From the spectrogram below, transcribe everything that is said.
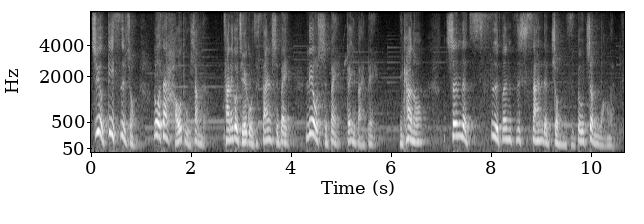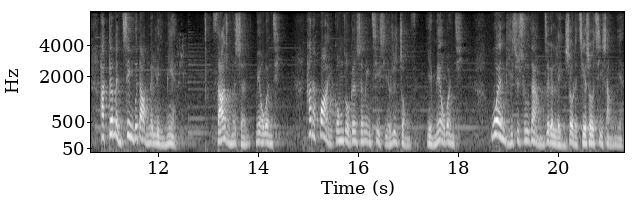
只有第四种落在好土上的，才能够结果子三十倍、六十倍跟一百倍。你看哦，真的四分之三的种子都阵亡了，它根本进不到我们的里面。撒种的神没有问题，他的话语工作跟生命气息也是种子，也没有问题。问题是出在我们这个领受的接收器上面，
